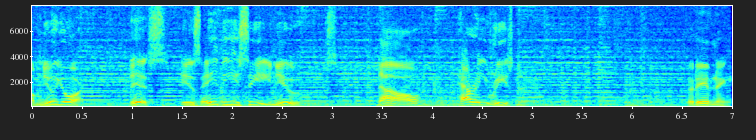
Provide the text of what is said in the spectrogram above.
From New York, this is ABC News. Now, Harry Reasoner. Good evening.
